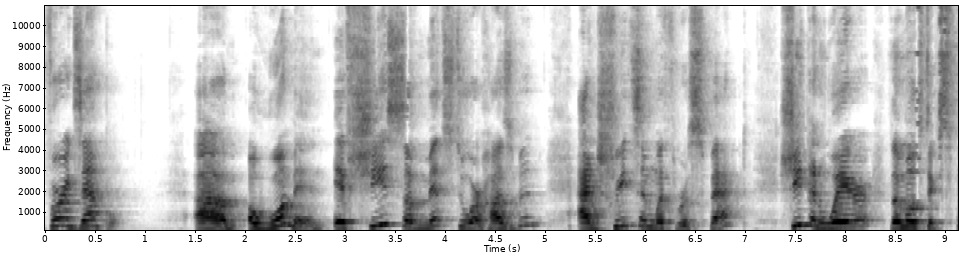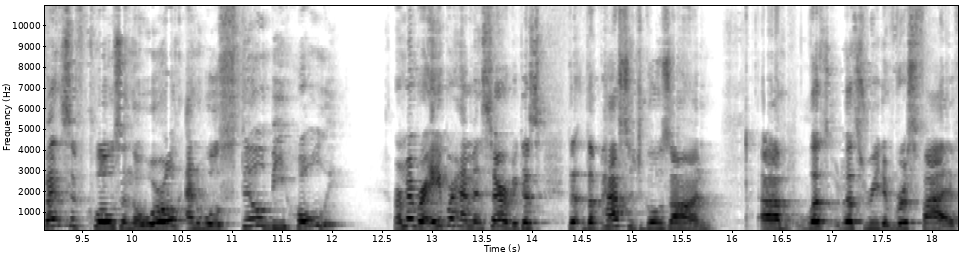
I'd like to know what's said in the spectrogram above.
For example, um, a woman, if she submits to her husband and treats him with respect, she can wear the most expensive clothes in the world and will still be holy. Remember Abraham and Sarah, because the, the passage goes on. Um, let's let's read it, verse five.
